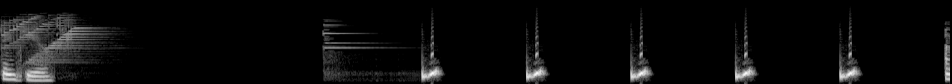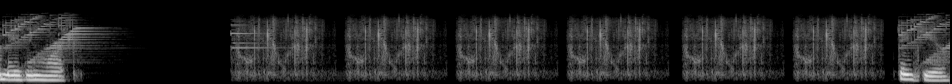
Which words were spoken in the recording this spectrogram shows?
Thank you. Amazing work. Thank you.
